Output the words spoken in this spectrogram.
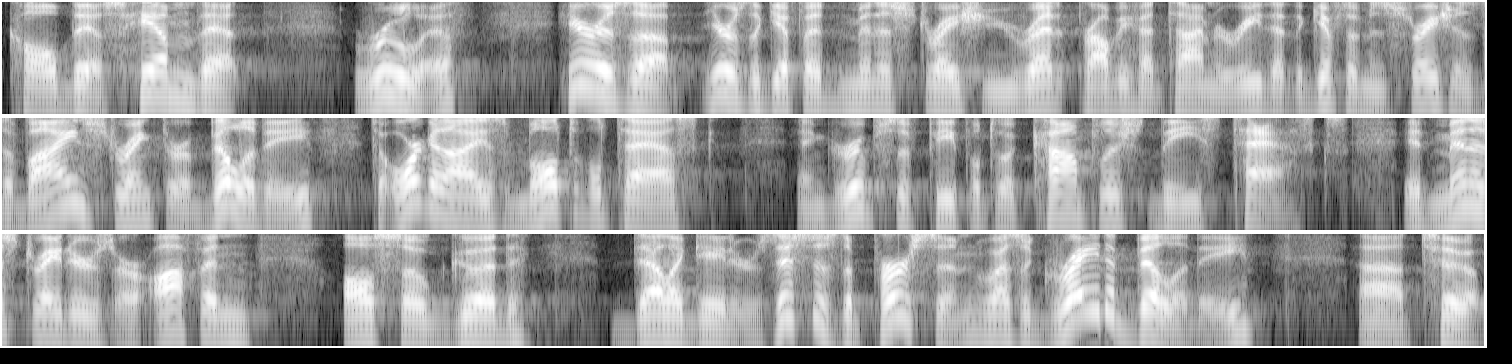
called this Him that ruleth. Here is, a, here's the gift of administration. You read it, probably had time to read that. The gift of administration is divine strength or ability to organize multiple tasks and groups of people to accomplish these tasks. Administrators are often also good delegators. This is the person who has a great ability uh, to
